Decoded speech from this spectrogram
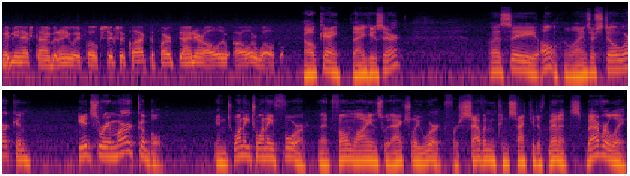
maybe next time. But anyway, folks, six o'clock, the Park Diner. All all are welcome. okay. Thank you, sir. Let's see. Oh, the lines are still working. It's remarkable in 2024 that phone lines would actually work for seven consecutive minutes. Beverly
